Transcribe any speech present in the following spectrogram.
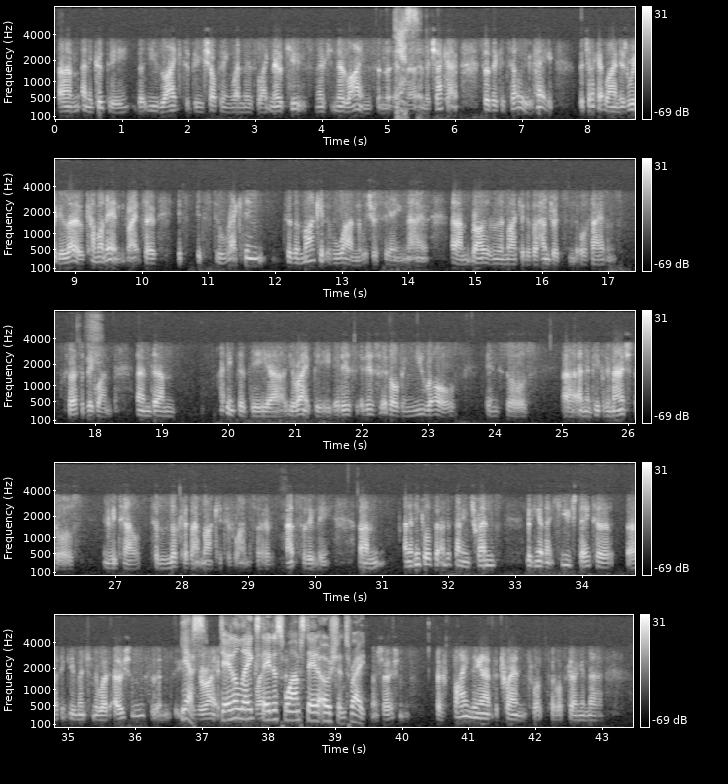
um, and it could be that you like to be shopping when there's like no queues, no, no lines in the, yes. in the, in the checkout. So they could tell you, hey, the checkout line is really low. Come on in, right? So it's it's directing to the market of one, which we're seeing now, um, rather than the market of hundreds or thousands. So that's a big one. And um, I think that the uh, you're right. The it is it is evolving new roles in stores uh, and in people who manage stores in retail to look at that market of one. So absolutely, um, and I think also understanding trends, looking at that huge data. Uh, I think you mentioned the word oceans. And yes, you're right. Data lakes, data swamps, data oceans. Right. Oceans. So finding out the trends, what's what's going in there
